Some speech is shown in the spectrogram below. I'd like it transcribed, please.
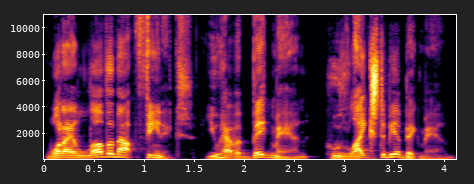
What I love about Phoenix, you have a big man who likes to be a big man,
